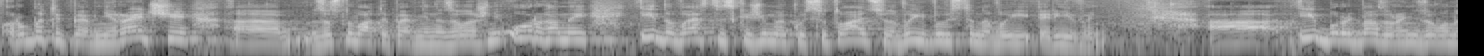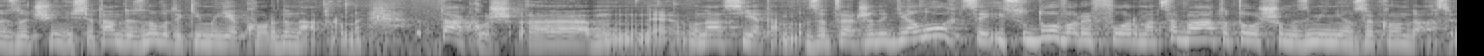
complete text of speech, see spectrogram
робити певні речі, е, заснувати певні незалежні органи і довести, скажімо, якусь ситуацію новий вивести новий рівень. І боротьба з організованою злочинністю, там, де знову таки ми є координаторами. Також е, у нас є там затверджений діалог, це і судова реформа, це багато того, що ми змінюємо в законодавстві.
